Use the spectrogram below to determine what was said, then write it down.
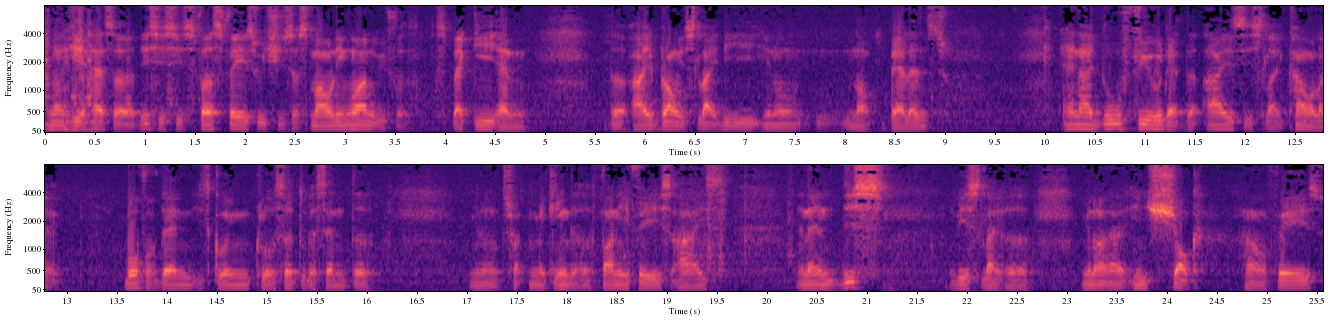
you know, he has a this is his first face which is a smiling one with a specky and the eyebrow is slightly you know not balanced. And I do feel that the eyes is like kind of like both of them is going closer to the center you know making the funny face eyes. And then this is like a you know in shock kind of face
